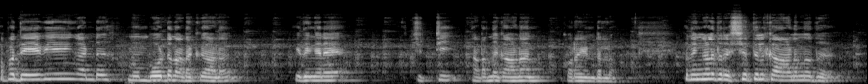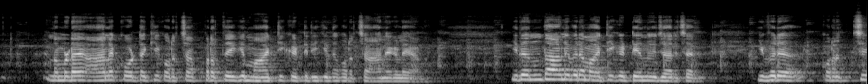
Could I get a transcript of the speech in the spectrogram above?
അപ്പോൾ ദേവിയെയും കണ്ട് മുമ്പോട്ട് നടക്കുകയാണ്. ഇതിങ്ങനെ ചുറ്റി നടന്ന് കാണാൻ കുറേ ഉണ്ടല്ലോ. അപ്പോൾ നിങ്ങൾ ദൃശ്യത്തിൽ കാണുന്നത് നമ്മുടെ ആനക്കോട്ടയ്ക്ക് കുറച്ച് അപ്പുറത്തേക്ക് മാറ്റിക്കെട്ടിരിക്കുന്ന കുറച്ച് ആനകളെയാണ്. ഇതെന്താണ് ഇവരെ മാറ്റിക്കെട്ടിയെന്ന് വിചാരിച്ചാൽ ഇവർ കുറച്ച്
